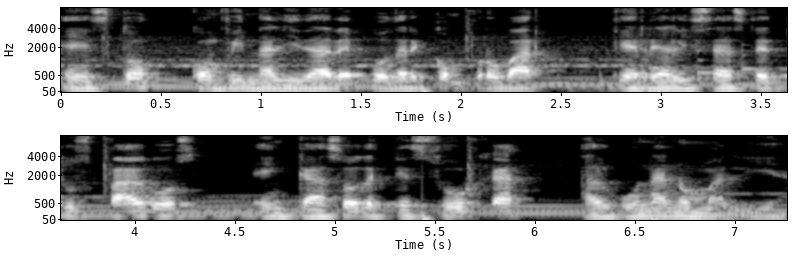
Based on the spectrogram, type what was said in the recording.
Esto con finalidad de poder comprobar que realizaste tus pagos en caso de que surja alguna anomalía.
